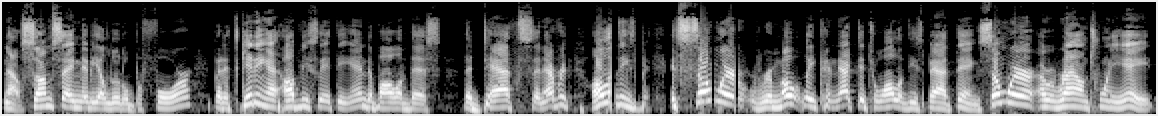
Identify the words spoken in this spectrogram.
Now, some say maybe a little before, but it's getting at, obviously at the end of all of this, the deaths and everything, all of these, it's somewhere remotely connected to all of these bad things. Somewhere around 28,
